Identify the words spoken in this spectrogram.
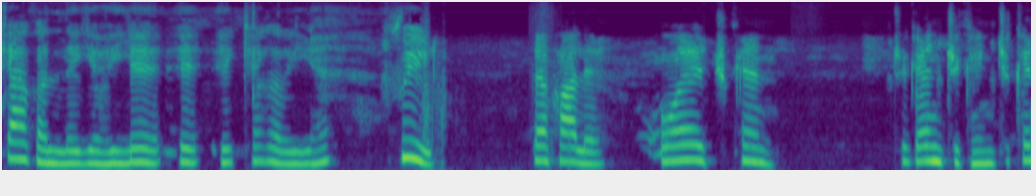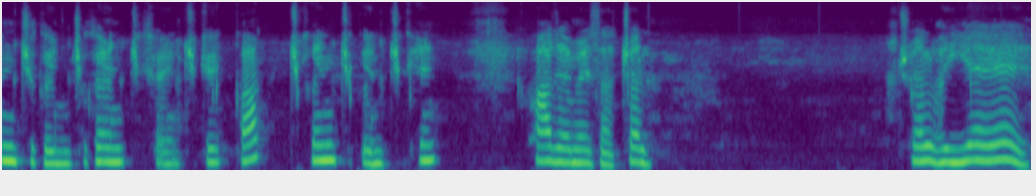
क्या कर लेगी भैया ए, ए, क्या कर रही है? फिर क्या खा ले। ओए chicken. Chicken chicken chicken chicken chicken chicken chicken का? Chicken chicken chicken. आ जाए मेरे साथ चल। चल भैया ये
